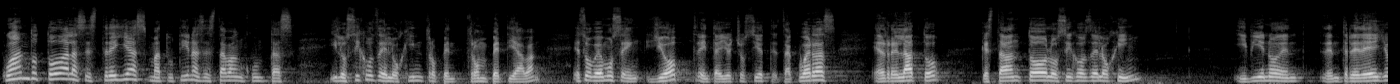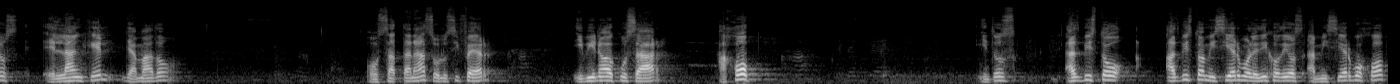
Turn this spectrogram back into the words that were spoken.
cuando todas las estrellas matutinas estaban juntas y los hijos de Elohim trompeteaban, eso vemos en Job 38.7. ¿Te acuerdas el relato que estaban todos los hijos de Elohim, y vino de, entre de ellos el ángel llamado o Satanás o Lucifer, y vino a acusar a Job. Entonces, ¿has visto, ¿has visto a mi siervo? Le dijo Dios, a mi siervo Job,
